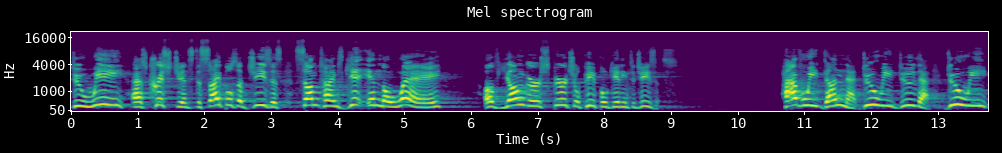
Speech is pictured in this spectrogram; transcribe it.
Do we, as Christians, disciples of Jesus, sometimes get in the way of younger spiritual people getting to Jesus? Have we done that? Do we do that? Do we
